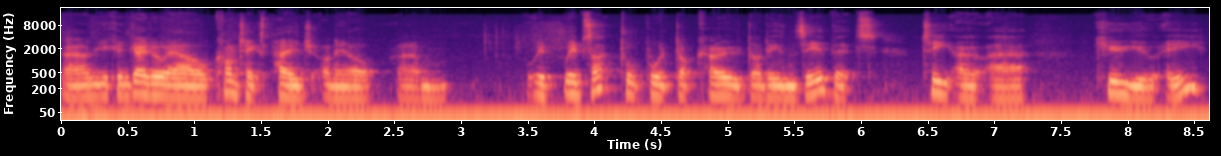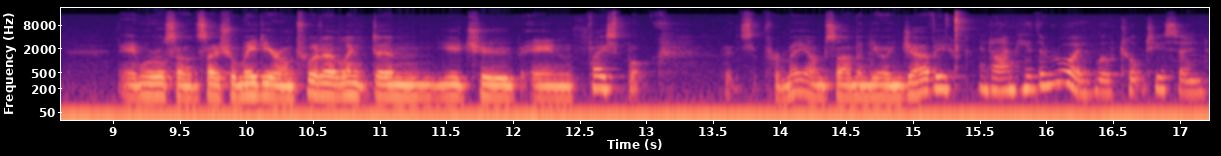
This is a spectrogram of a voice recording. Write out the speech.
um, you can go to our contacts page on our um, web- website, torquepoint.co.nz. That's T O R Q U E. And we're also on social media on Twitter, LinkedIn, YouTube, and Facebook. That's it from me. I'm Simon Ewing Jarvie. And I'm Heather Roy. We'll talk to you soon.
